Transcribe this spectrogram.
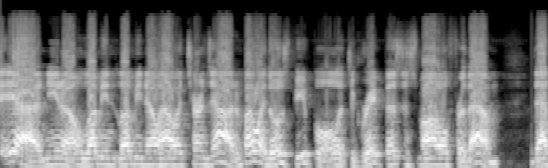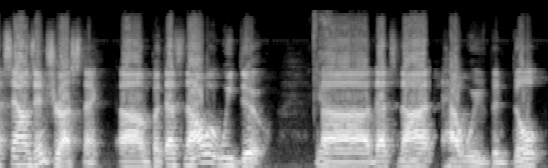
Yeah, and you know, let me let me know how it turns out. And by the way, those people, it's a great business model for them. That sounds interesting, um, but that's not what we do. Yeah. Uh, that's not how we've been built,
